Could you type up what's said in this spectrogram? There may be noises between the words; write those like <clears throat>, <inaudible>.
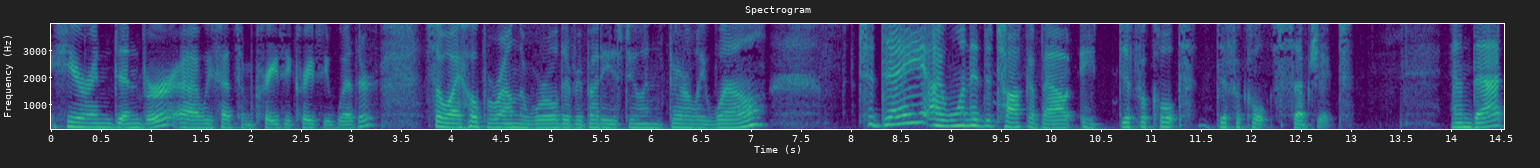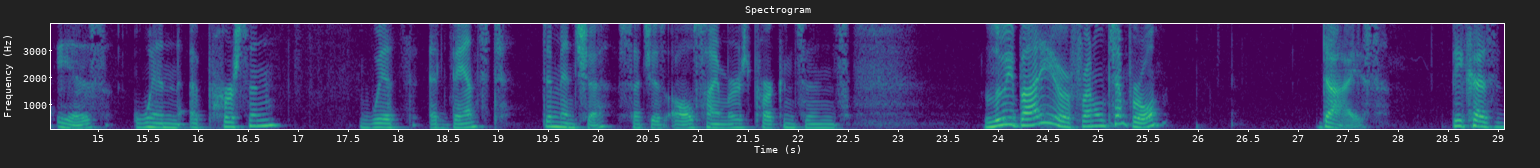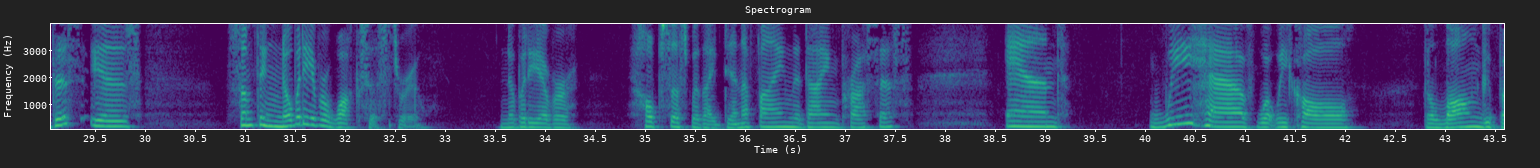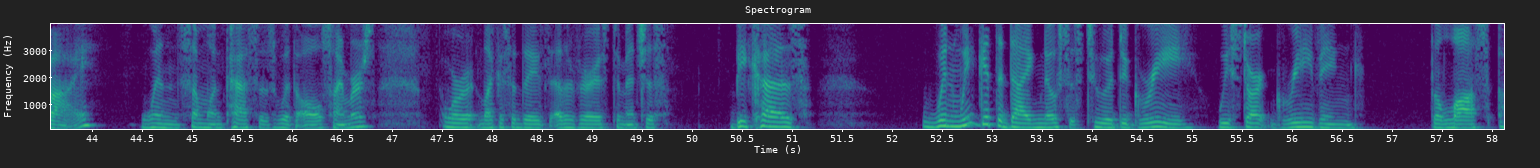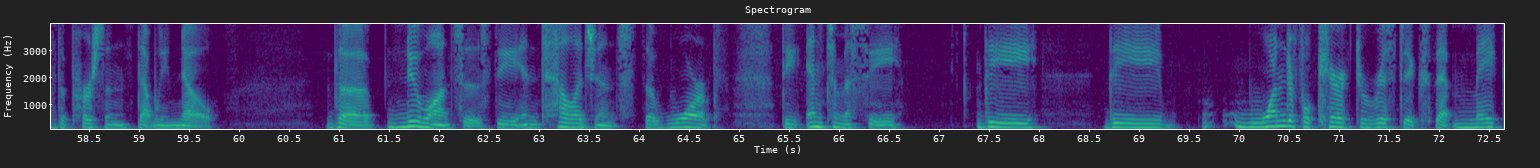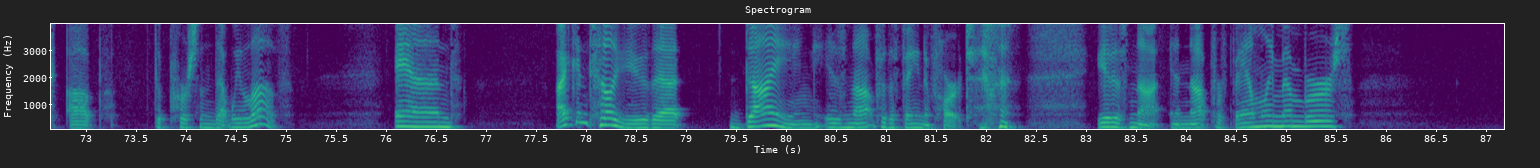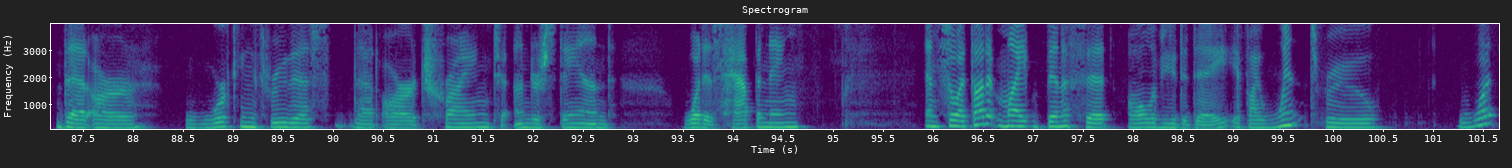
here in Denver. Uh, we've had some crazy, crazy weather. So I hope around the world everybody is doing fairly well. Today I wanted to talk about a difficult, difficult subject. And that is when a person with advanced dementia, such as Alzheimer's, Parkinson's, Lewy body, or frontal temporal, dies because this is something nobody ever walks us through. Nobody ever helps us with identifying the dying process. And we have what we call the long goodbye when someone passes with Alzheimer's, or like I said, these other various dementias, because when we get the diagnosis to a degree, we start grieving the loss of the person that we know. The nuances, the intelligence, the warmth, the intimacy, the the wonderful characteristics that make up the person that we love. And I can tell you that dying is not for the faint of heart. <laughs> it is not, and not for family members that are working through this, that are trying to understand what is happening. And so I thought it might benefit all of you today if I went through what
